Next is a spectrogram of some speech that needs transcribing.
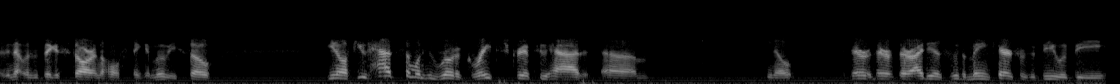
I mean, that was the biggest star in the whole stinking movie. So, you know, if you had someone who wrote a great script, who had, um, you know, their their their ideas who the main characters would be would be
